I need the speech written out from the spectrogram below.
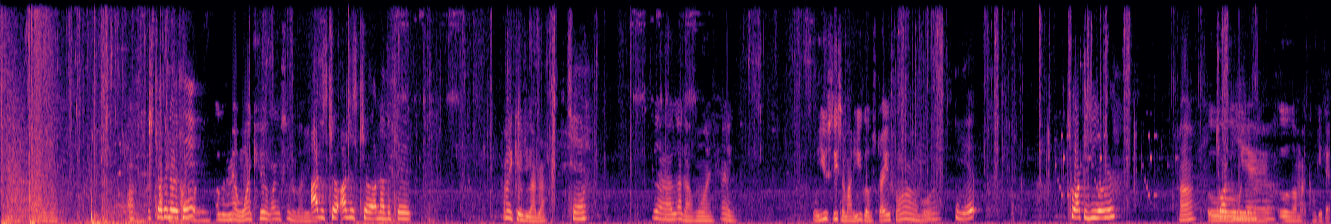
Uh, yeah. I, I killed another kid. Other than that one kill, I ain't seen nobody. I just killed. I just killed another kid. How many kills you got, bro? Ten. Yeah, I got one. Ain't. When you see somebody, you go straight for 'em, boy. Yep. Two RPGs over here. Huh? Ooh, RPG, yeah. yeah. Ooh, I might come get that.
